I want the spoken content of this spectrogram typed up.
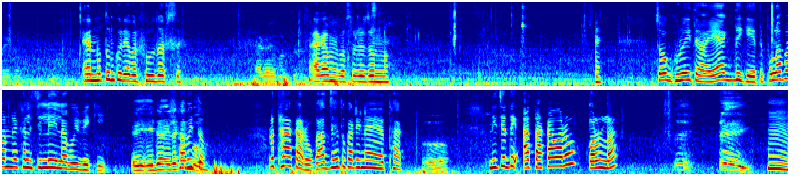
বেগুন। নতুন করে আবার ফুল ধরছে। আগামী বছরের জন্য। হ্যাঁ, চোখ ঘুরাইতে হয় একদিকে তো পোলা পানরে খালি চিল্লেই লাভ হইবে কি? সবই তো। ওটা থাক আরও গাছ যেহেতু কাটি না থাক। নিচের দিকে আর তাকাও আরও করল্লা হুম।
